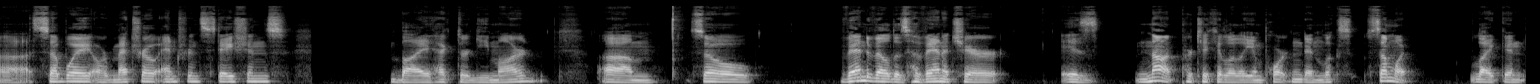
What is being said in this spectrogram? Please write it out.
uh, subway or metro entrance stations by Hector Guimard. Um, so Van de Velde's Havana chair is not particularly important and looks somewhat like an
